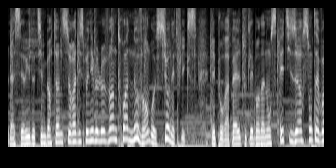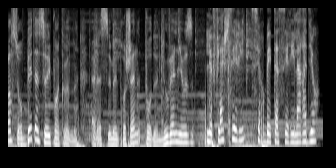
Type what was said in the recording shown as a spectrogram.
La série de Tim Burton sera disponible le 23 novembre sur Netflix. Et pour rappel, toutes les bandes annonces et teasers sont à voir sur betasérie.com. À la semaine prochaine pour de nouvelles news. Le Flash Série sur Beta Série La Radio.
